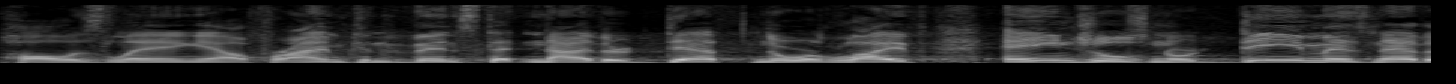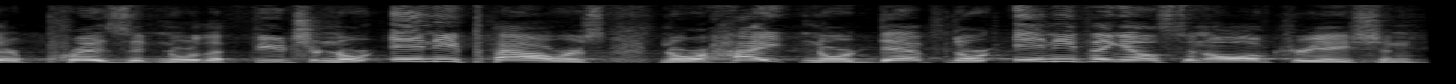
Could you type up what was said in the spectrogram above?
Paul is laying out, For I am convinced that neither death nor life, angels nor demons, neither present nor the future, nor any powers, nor height nor depth, nor anything else in all of creation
